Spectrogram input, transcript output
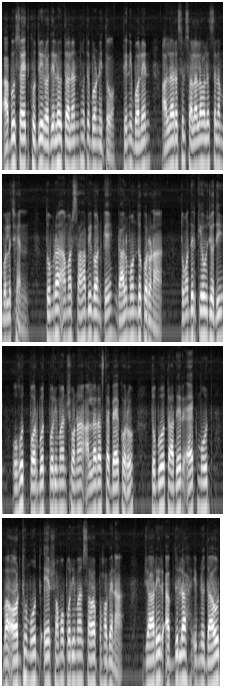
আবু সাইদ খুদ্রি রদিল্লাহ তাল্লাহ্ন হতে বর্ণিত। তিনি বলেন, আল্লাহ রসুল সাল্লাহ আলাইসাল্লাম বলেছেন, তোমরা আমার সাহাবিগণকে গালমন্দ করো না। তোমাদের কেউ যদি ওহুদ পর্বত পরিমাণ সোনা আল্লাহ রাস্তায় ব্যয় করো, তবুও তাদের এক মুদ বা অর্ধ মুদ এর সমপরিমাণ সওয়াব হবে না। জারির আবদুল্লাহ ইবনু দাউদ,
